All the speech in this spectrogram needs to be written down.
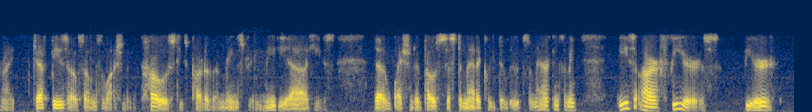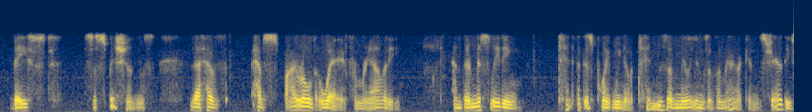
Right? Jeff Bezos owns the Washington Post. He's part of the mainstream media. He's the Washington Post systematically deludes Americans. I mean, these are fears, fear based suspicions that have have spiraled away from reality and they're misleading ten, at this point we know tens of millions of Americans share these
